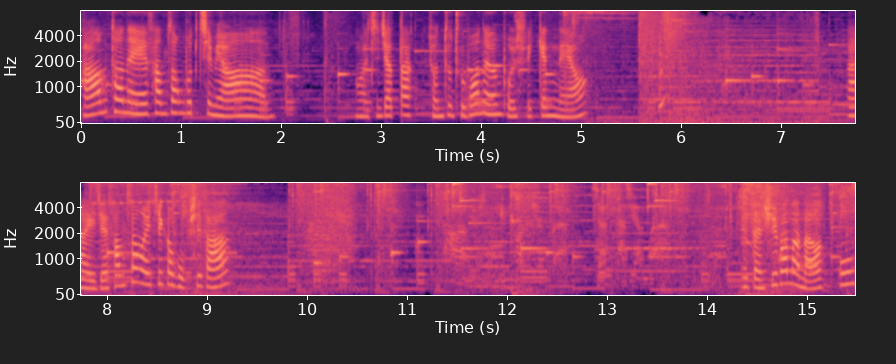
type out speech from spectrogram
다음 턴에 삼성 붙이면 어, 진짜 딱 전투 두 번은 볼 수 있겠네요. 자 이제 삼성을 찍어봅시다. 일단 쉬바나 나왔고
